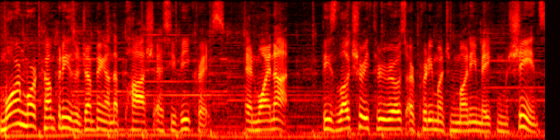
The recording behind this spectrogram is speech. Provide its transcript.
More and more companies are jumping on the posh SUV craze. And why not? These luxury three rows are pretty much money-making machines.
